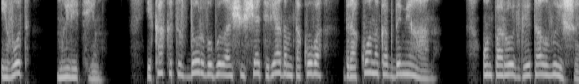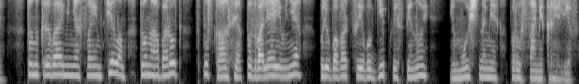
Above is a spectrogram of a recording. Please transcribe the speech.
И вот мы летим. И как это здорово было ощущать рядом такого дракона, как Дамиан. Он порой взлетал выше, то накрывая меня своим телом, то наоборот спускался, позволяя мне полюбоваться его гибкой спиной и мощными парусами крыльев.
